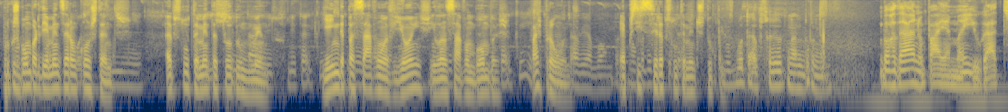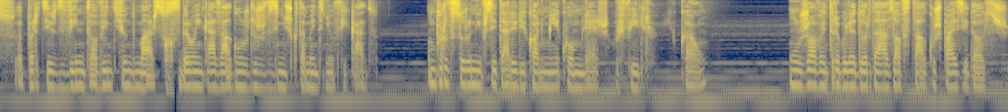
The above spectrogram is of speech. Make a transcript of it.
Porque os bombardeamentos eram constantes, absolutamente a todo o momento. E ainda passavam aviões e lançavam bombas. Vais para onde? É preciso ser absolutamente estúpido. Bordano, o pai, a mãe e o gato, a partir de 20 ou 21 de março, receberam em casa alguns dos vizinhos que também tinham ficado. Um professor universitário de economia com a mulher, o filho e o cão. Um jovem trabalhador da Azovstal com os pais idosos.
